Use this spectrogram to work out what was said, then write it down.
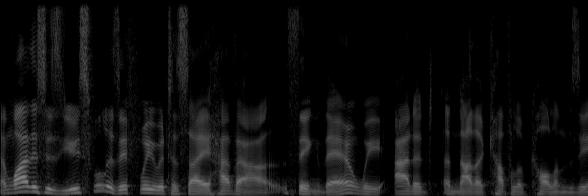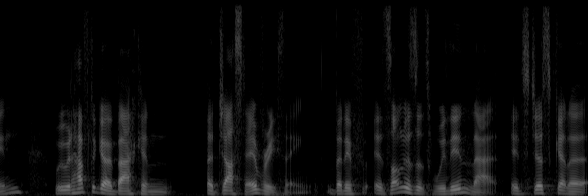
And why this is useful is if we were to say have our thing there and we added another couple of columns in, we would have to go back and adjust everything. But if as long as it's within that, it's just going to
